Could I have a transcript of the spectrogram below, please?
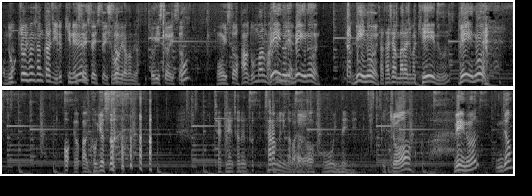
없나? 녹조 현상까지 일으키는 있어 있어 있어 있어. 주범이라고 합니다. 여기 있어 있어. 어? 어 있어. 아, 너무 많으면 안 메인 되는데. 눈이야 메인 눈. 딱 메인 눈. 자, 다시 한 번 말하지만 개의 눈. 메인 눈. 어, 여- 아, 거기였어? 자, 그냥 저는 투- 사람 눈인가 봐요. 맞아요. 오, 있네, 있네. 있죠. 메인 눈. 인정?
